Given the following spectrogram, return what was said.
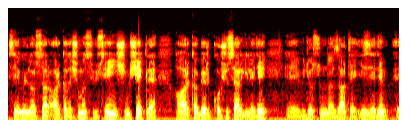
sevgili dostlar arkadaşımız Hüseyin Şimşek'le harika bir koşu sergiledi. E, videosunu da zaten izledim. E,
